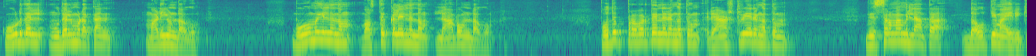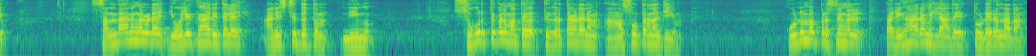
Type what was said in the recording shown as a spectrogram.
കൂടുതൽ മുതൽ മുടക്കാൻ മടിയുണ്ടാകും. ഭൂമിയിൽ നിന്നും വസ്തുക്കളിൽ നിന്നും ലാഭമുണ്ടാകും. പൊതുപ്രവർത്തന രംഗത്തും രാഷ്ട്രീയ രംഗത്തും വിശ്രമമില്ലാത്ത ദൗത്യമായിരിക്കും. സന്താനങ്ങളുടെ ജോലിക്കാര്യത്തിലെ അനിശ്ചിതത്വം നീങ്ങും. സുഹൃത്തുക്കളുമൊത്ത് തീർത്ഥാടനം ആസൂത്രണം ചെയ്യും. കുടുംബ പ്രശ്നങ്ങൾ പരിഹാരമില്ലാതെ തുടരുന്നതാണ്.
